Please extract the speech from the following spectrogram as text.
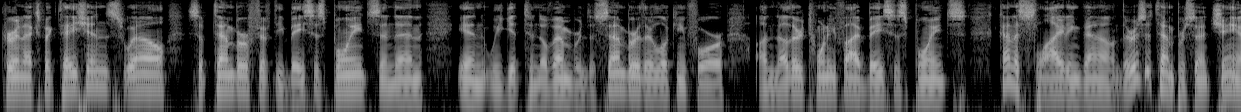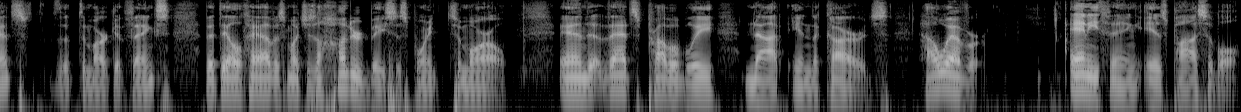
Current expectations, well, September 50 basis points, and then in we get to November and December, they're looking for another 25 basis points, kind of sliding down. There is a 10% chance that the market thinks that they'll have as much as 100 basis point tomorrow. And that's probably not in the cards. However, anything is possible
